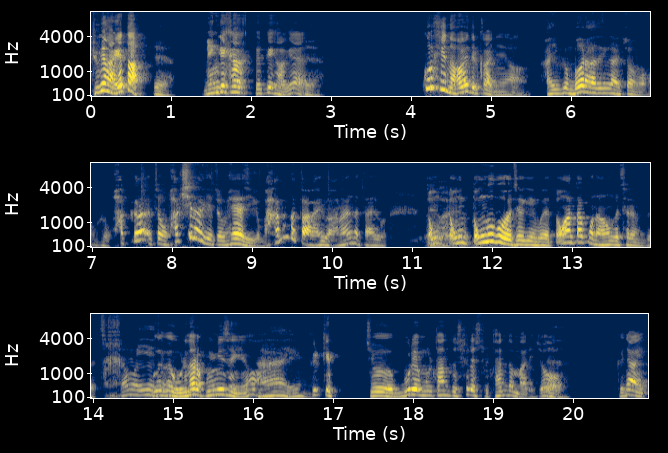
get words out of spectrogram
규명하겠다. 예. 명백하게, 명백하게. 예. 그렇게 나가야 될 거 아니에요. 아니 그뭘 하든가 좀 화끈 좀 확실하게 좀 해야지 이거 뭐 하는 것도 아니고 안 하는 것도 아니고 아이고, 똥똥 똥 누고 저기 뭐야 똥 안 닦고 나온 것처럼 그참 이게 그- 좀- 그 우리나라 국민성이요. 아 예. 그렇게 저 물에 물 탄듯 술에 술 탄단 말이죠. 예. 그냥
